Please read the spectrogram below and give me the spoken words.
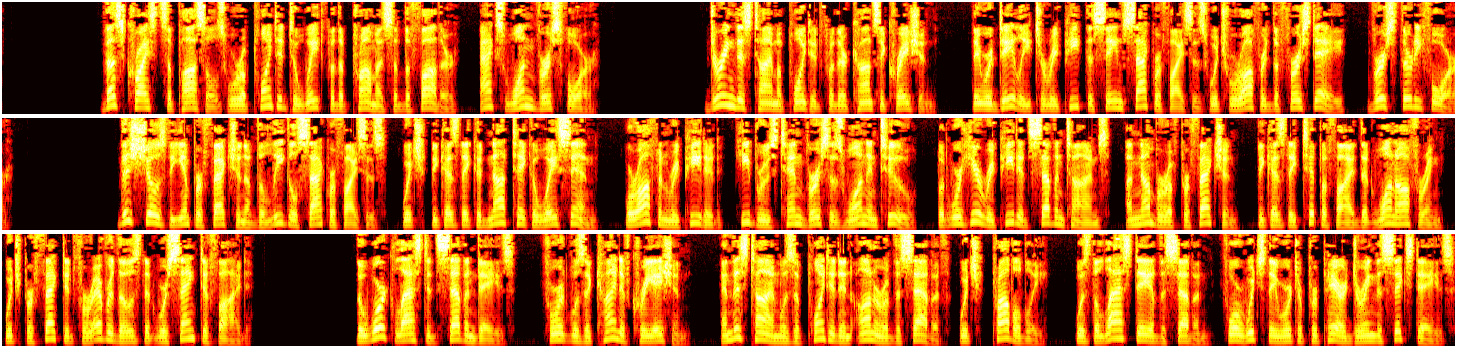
Thus Christ's apostles were appointed to wait for the promise of the Father, Acts 1 verse 4. During this time appointed for their consecration, they were daily to repeat the same sacrifices which were offered the first day, verse 34. This shows the imperfection of the legal sacrifices, which, because they could not take away sin, were often repeated, Hebrews 10 verses 1 and 2, but were here repeated seven times, a number of perfection, because they typified that one offering, which perfected forever those that were sanctified. The work lasted seven days, for it was a kind of creation, and this time was appointed in honor of the Sabbath, which, probably, was the last day of the seven, for which they were to prepare during the six days.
